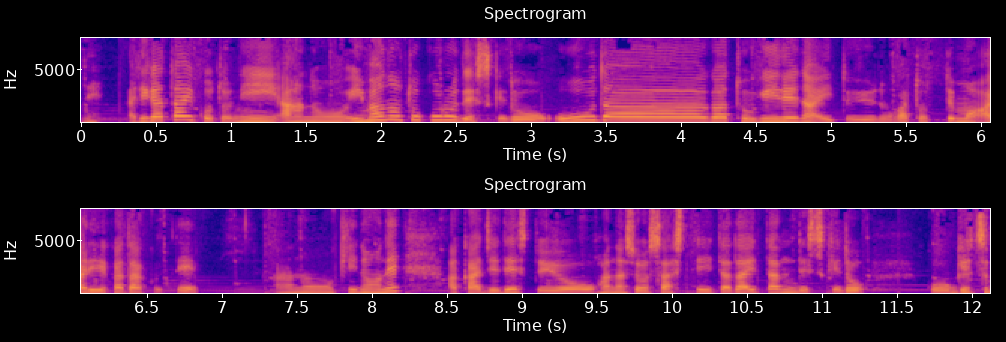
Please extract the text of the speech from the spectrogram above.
ね、ありがたいことにあの今のところですけどオーダーが途切れないというのがとってもありがたくてあの昨日ね赤字ですというお話をさせていただいたんですけどこう月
